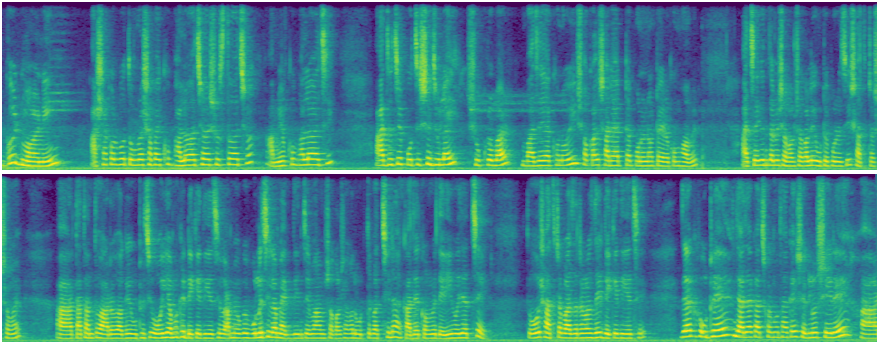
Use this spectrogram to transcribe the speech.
গুড মর্নিং আশা করব তোমরা সবাই খুব ভালো আছো আর সুস্থ আছো। আমিও খুব ভালো আছি। আজ হচ্ছে পঁচিশে জুলাই, শুক্রবার। বাজে এখন ওই সকাল সাড়ে আটটা পনেরো নটা এরকম হবে। আজকে কিন্তু আমি সকাল সকালেই উঠে পড়েছি সাতটার সময়। আর তাতান তো আরও আগে উঠেছে, ওই আমাকে ডেকে দিয়েছে। আমি ওকে বলেছিলাম একদিন যে, মা, আমি সকাল সকাল উঠতে পারছি না, কাজের কর্মে দেরি হয়ে যাচ্ছে। তো ও সাতটা বাজারে বাজতেই ডেকে দিয়েছে। যাক, উঠে যা যা কাজকর্ম থাকে সেগুলো সেরে, আর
